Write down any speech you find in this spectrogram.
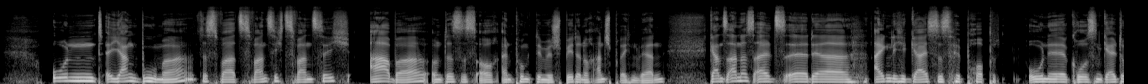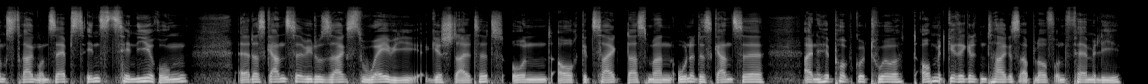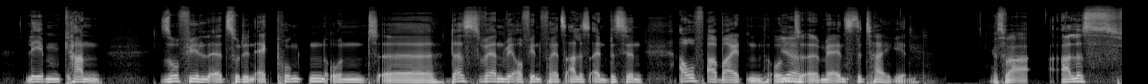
und Young Boomer, das war 2020, aber, und das ist auch ein Punkt, den wir später noch ansprechen werden, ganz anders als äh, der eigentliche Geist des Hip-Hop ohne großen Geltungsdrang und selbst Inszenierung, äh, das Ganze, wie du sagst, wavy gestaltet und auch gezeigt, dass man ohne das Ganze eine Hip-Hop-Kultur auch mit geregeltem Tagesablauf und Family leben kann. So viel äh, zu den Eckpunkten und äh, das werden wir auf jeden Fall jetzt alles ein bisschen aufarbeiten und Ja. äh, mehr ins Detail gehen. Es war alles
